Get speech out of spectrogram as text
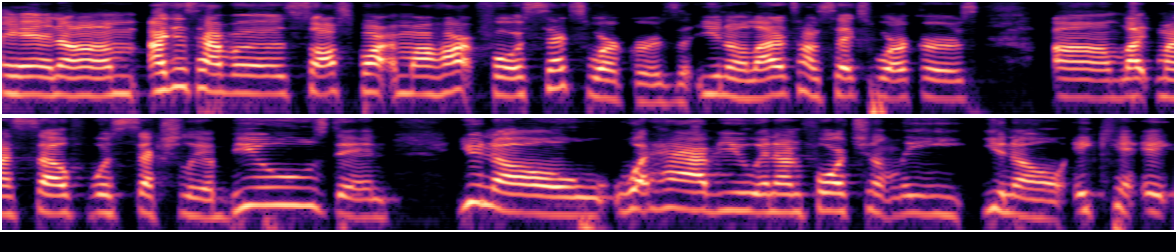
And um, I just have a soft spot in my heart for sex workers. You know, a lot of times sex workers, um, like myself, was sexually abused, and you know what have you. And unfortunately, you know, it can it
